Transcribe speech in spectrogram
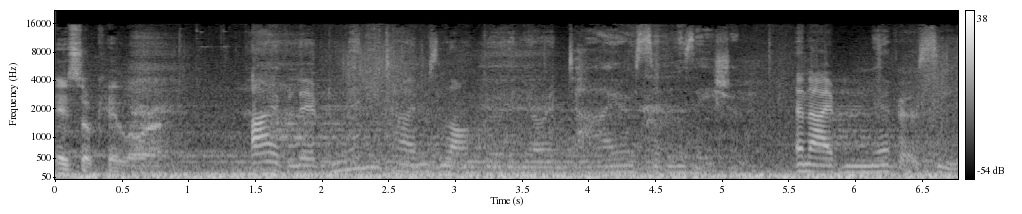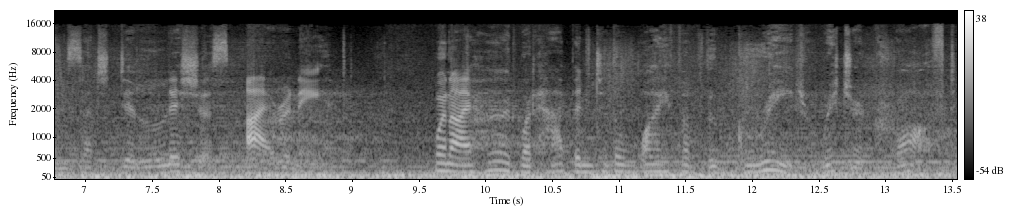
It's okay, Laura. I've lived many times longer than your entire civilization, and I've never seen such delicious irony. When I heard what happened to the wife of the great Richard Croft,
